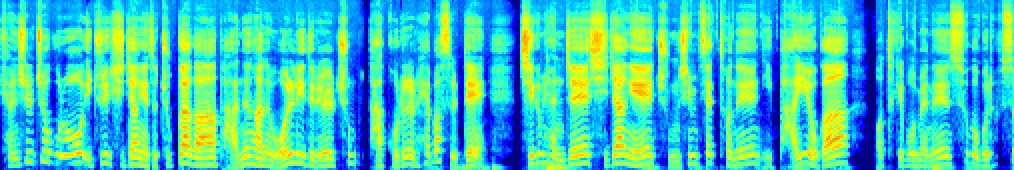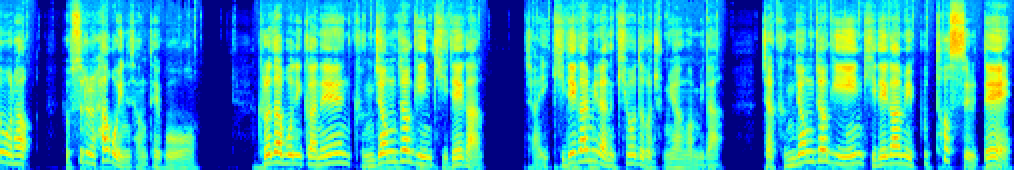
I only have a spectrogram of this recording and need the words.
현실적으로 이 주식시장에서 주가가 반응하는 원리들을 충- 다 고려를 해봤을 때 지금 현재 시장의 중심 섹터는 이 바이오가 어떻게 보면은 수급을 흡수를, 하, 흡수를 하고 있는 상태고 그러다 보니까는 긍정적인 기대감. 자, 이 기대감이라는 키워드가 중요한 겁니다. 자, 긍정적인 기대감이 붙었을 때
